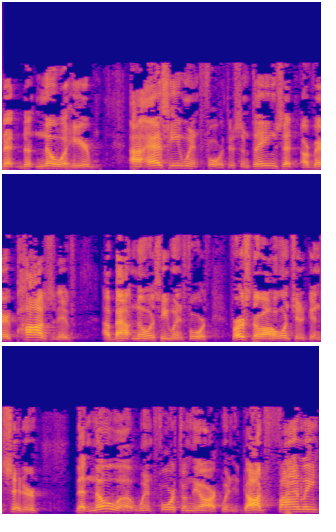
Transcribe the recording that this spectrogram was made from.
that, Noah here, uh, as he went forth, there's some things that are very positive about Noah as he went forth. First of all, I want you to consider that Noah went forth from the ark. When God finally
